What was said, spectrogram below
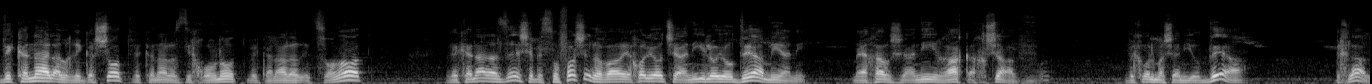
וכנל על רגשות, וכנל על זיכרונות, וכנל על רצונות, וכנל על זה שבסופו של דבר יכול להיות שאני לא יודע מי אני, מאחר שאני רק עכשיו, וכל מה שאני יודע בכלל,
